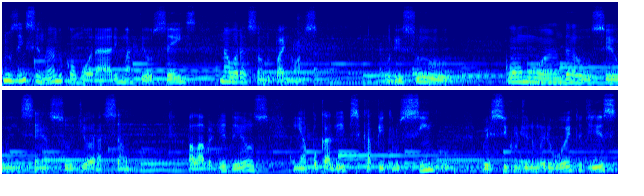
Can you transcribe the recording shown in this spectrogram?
nos ensinando como orar em Mateus 6, na oração do Pai Nosso. Por isso, como anda o seu incenso de oração? A palavra de Deus, em Apocalipse capítulo 5, versículo de número 8, diz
